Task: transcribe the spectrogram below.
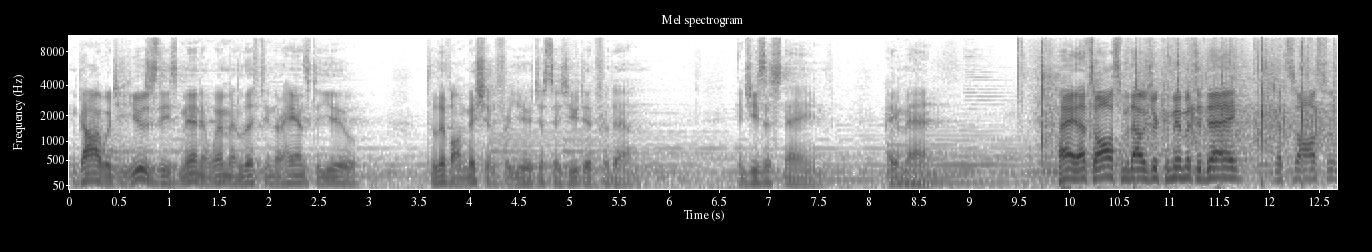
And God, would you use these men and women lifting their hands to you to live on mission for you just as you did for them? In Jesus' name, amen. Hey, that's awesome. That was your commitment today. That's awesome.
